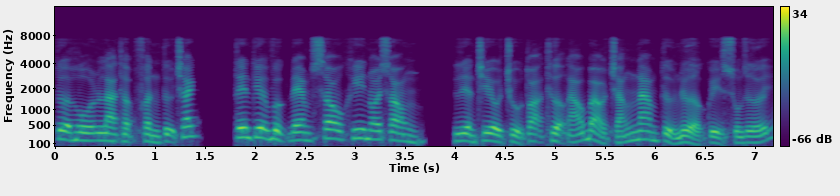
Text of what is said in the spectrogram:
Tựa hồ là thập phần tự trách, tên kia vực đem sau khi nói xong, liền chiều chủ tọa thượng áo bào trắng nam tử nửa quỳ xuống dưới.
